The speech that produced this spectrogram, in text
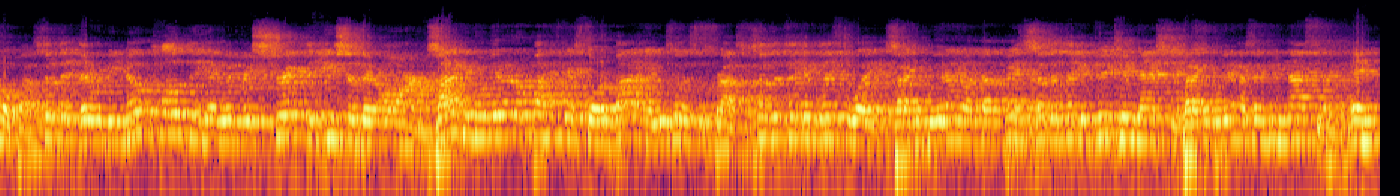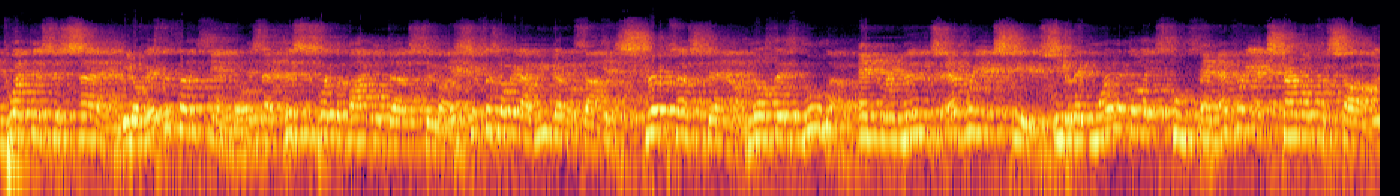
ropas so that there would be no clothing that would restrict the use of their arms para que no hubiera ropajes que estorbaran el uso de sus brazos, so that they could lift weights para que pudieran levantar and so pesas, that they could do gymnastics. para que pudieran hacer gimnasia. And what this is Y saying lo que esto está diciendo is that this is what the Bible does to es us. que esto es lo que la Biblia nos It hace. strips us down Nos desnuda and it removes every excuse y remueve toda excusa and every external facade.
